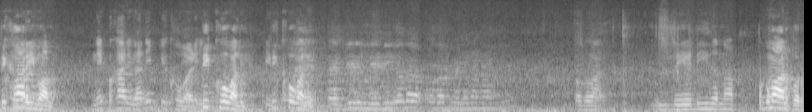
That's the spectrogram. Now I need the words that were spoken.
ਭਿਖਾਰੀ ਵਾਲ। ਨਹੀਂ ਭਖਾਰੀ ਵਾਲੀ ਪਿੱਖੋ ਵਾਲੀ। ਪਿੱਖੋ ਵਾਲੀ ਪਿੱਖੋ ਵਾਲੀ। ਇਹ ਜਿਹੜੀ ਲੇਡੀ ਉਹਦਾ ਉਹਦਾ ਪਿੰਡ ਦਾ ਨਾਮ ਕੀ ਭਗਵਾਨ। ਲੇਡੀ ਦਾ ਨਾਮ ਭਗਵਾਨਪੁਰ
